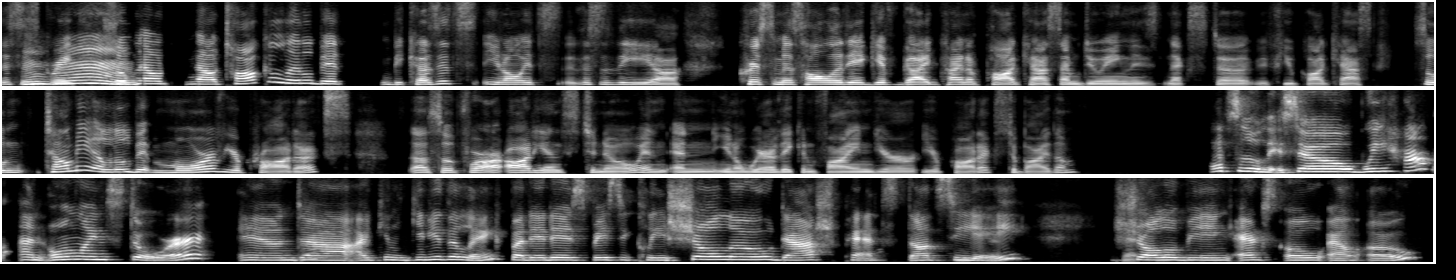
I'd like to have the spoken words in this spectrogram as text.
This is great. So Mm-hmm. now now talk a little bit because it's, you know, it's this is the uh Christmas holiday gift guide kind of podcast I'm doing these next uh, few podcasts. So tell me a little bit more of your products. Uh, so for our audience to know and and you know where they can find your your products to buy them. Absolutely. So we have an online store and uh, I can give you the link, but it is basically Okay. xolo-pets.ca, Okay. Xolo being X-O-L-O.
